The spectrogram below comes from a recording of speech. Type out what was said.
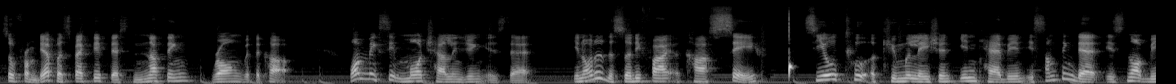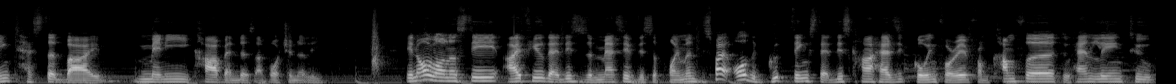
So from their perspective, there's nothing wrong with the car. What makes it more challenging is that in order to certify a car safe, CO2 accumulation in cabin is something that is not being tested by many car vendors, unfortunately. In all honesty, I feel that this is a massive disappointment despite all the good things that this car has it going for it from comfort to handling to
